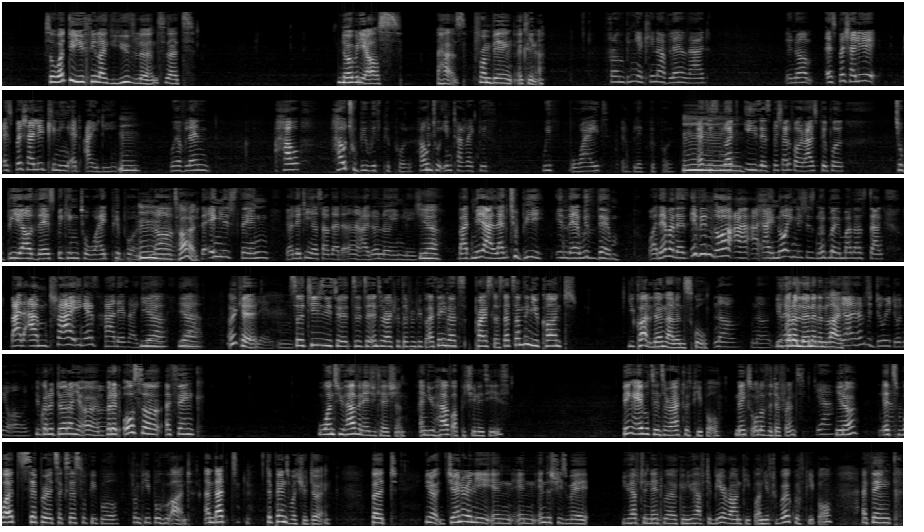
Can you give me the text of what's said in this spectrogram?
So what do you feel like you've learned that nobody else has from being a cleaner? from being a cleaner, I've learned that, you know, especially especially cleaning at ID, mm. we have learned how how to be with people, how mm. to interact with with white and black people. Mm. And it's not easy, especially for us people, to be out there speaking to white people. no, it's hard. The English thing, you're letting yourself that uh, I don't know English. Yeah. But me, I like to be in there with them. Whatever there's, even though I, I, I know English is not my mother's tongue, but I'm trying as hard as I can. Yeah, yeah. Okay. Brilliant. Mm. So it teaches you to, to, to interact with different people. I think Yeah. that's priceless. That's something you can't, you can't learn that in school. No, no. You You've have got to learn it in life. Yeah, you have to do it on your own. You've got to do it on your own. Uh. But it also, I think, once you have an education and you have opportunities, being able to interact with people makes all of the difference. Yeah. You know? Yeah. It's what separates successful people from people who aren't. And that depends what you're doing. But, you know, generally in, in industries where you have to network and you have to be around people and you have to work with people, I think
